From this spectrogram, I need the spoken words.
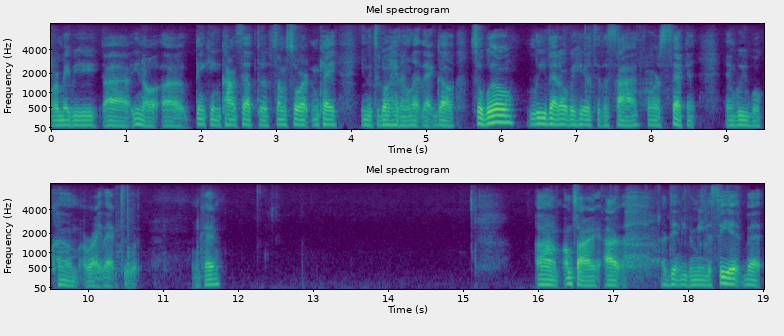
Or maybe, uh, you know, a thinking concept of some sort, okay? You need to go ahead and let that go. So we'll leave that over here to the side for a second and we will come right back to it, okay? Um, I'm sorry, I I didn't even mean to see it, but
